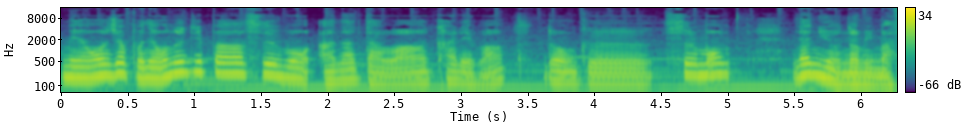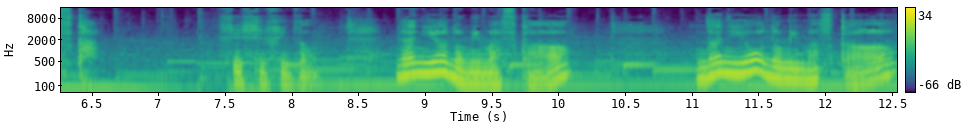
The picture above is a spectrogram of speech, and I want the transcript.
Mais en japonais, on ne dit pas souvent あなたは彼は Donc seulement 何を飲みますか C'est suffisant 何を飲みますか何を飲みますか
